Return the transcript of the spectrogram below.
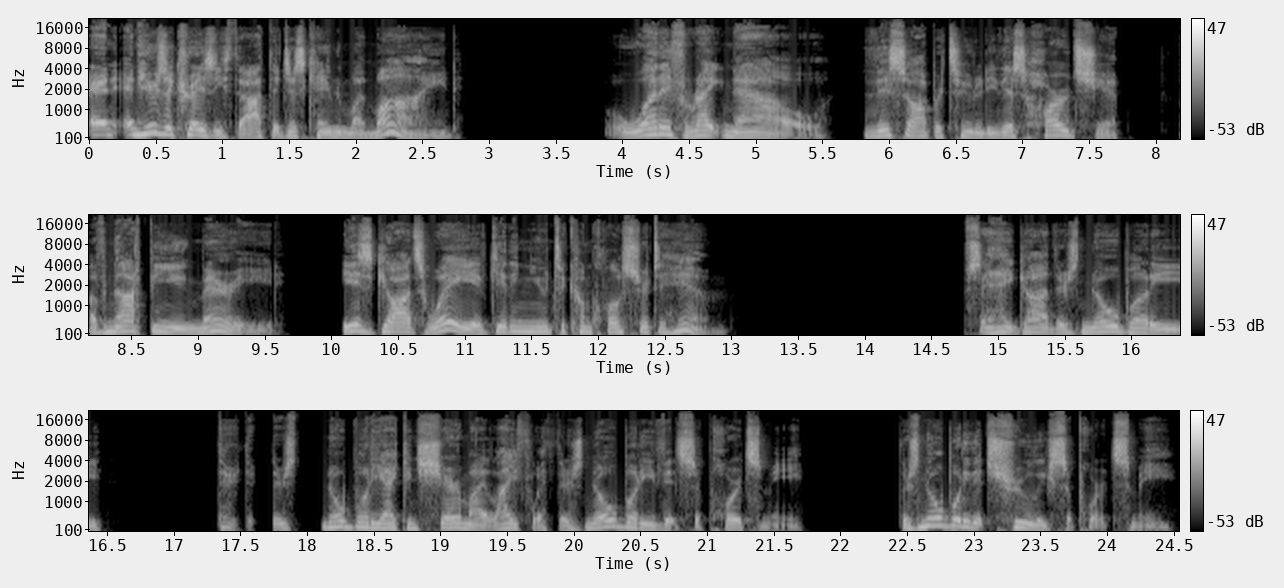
And and here's a crazy thought that just came to my mind. What if right now, this opportunity, this hardship of not being married is God's way of getting you to come closer to Him? Saying, hey, God, there's nobody, there, there's nobody I can share my life with. There's nobody that supports me. There's nobody that truly supports me.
